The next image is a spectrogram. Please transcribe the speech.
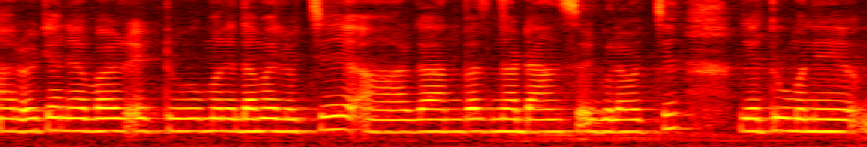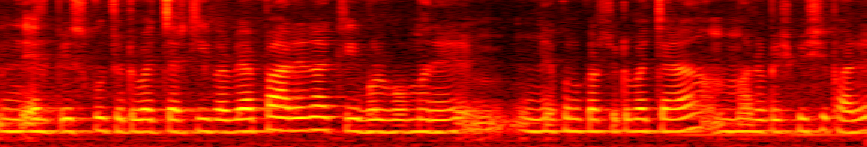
আর ওইখানে আবার একটু মানে দামাইল হচ্ছে, আর গান, বাজনা ডান্স ওইগুলো হচ্ছে। যেহেতু মানে এলপি স্কুল ছোটো বাচ্চার কী পারবে? আর পারে না, কি বলব? মানে এখনকার ছোটো বাচ্চারা আরও বেশ বেশি পারে।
